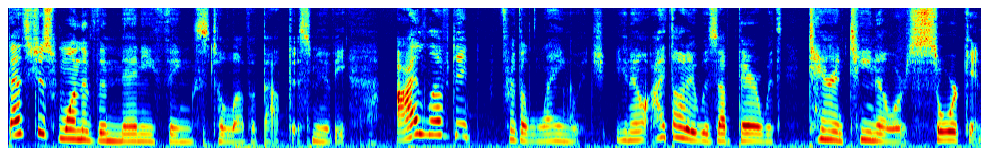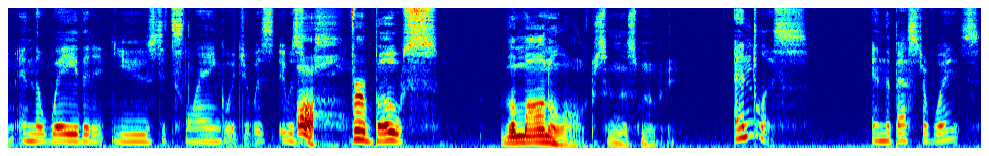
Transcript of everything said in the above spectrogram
That's just one of the many things to love about this movie. I loved it for the language. You know, I thought it was up there with Tarantino or Sorkin in the way that it used its language. It was it was Oh. verbose, the monologues in this movie endless in the best of ways.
